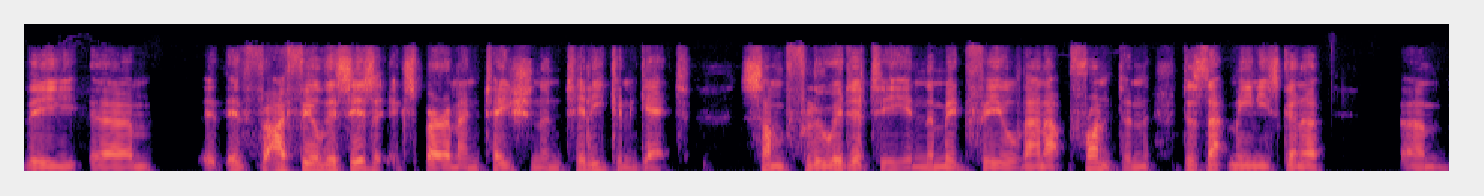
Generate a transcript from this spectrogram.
the um, it, it, I feel this is experimentation until he can get some fluidity in the midfield and up front. And does that mean he's going to um,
